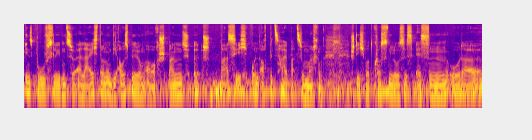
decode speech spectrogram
ins Berufsleben zu erleichtern und die Ausbildung auch spannend, äh, spaßig und auch bezahlbar zu machen. Stichwort kostenloses Essen oder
